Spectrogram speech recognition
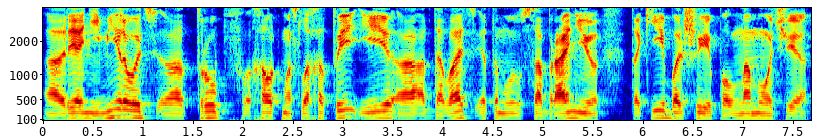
а, реанимировать а, труп Халк Маслахаты и а, отдавать этому собранию такие большие полномочия.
